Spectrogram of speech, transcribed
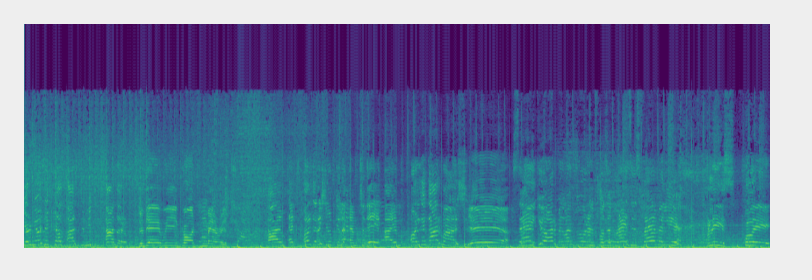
Your music helped us to meet each other. Today we got married. I'm ex Olga Rashukina and today I am Olga Garmash. Yeah. Thank you, Armin Van and for the Crisis family. Please play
